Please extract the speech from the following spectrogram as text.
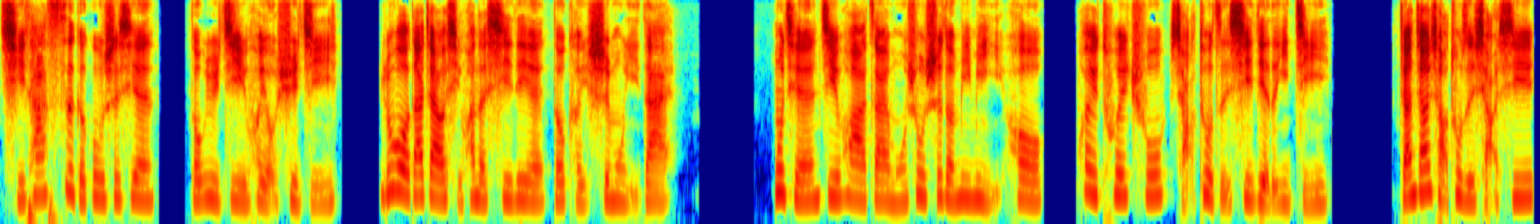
其他四个故事线都预计会有续集。如果大家有喜欢的系列，都可以拭目以待。目前计划在魔术师的秘密以后。会推出小兔子系列的一集，讲讲小兔子小西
